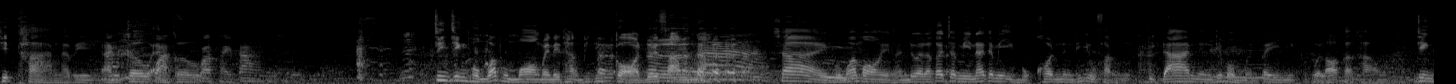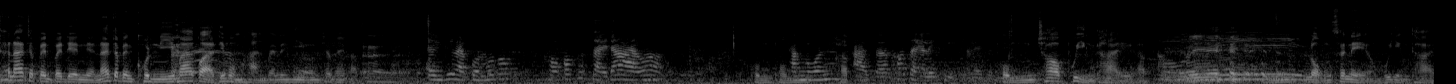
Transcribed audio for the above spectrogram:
ทิศทางครับพี่ angle กว่า angle กว่าสายตาใช่จริง ๆ ผมว่าผมมองไปในทางพิธีกรด้วยซ้ำนะอ่าใช่ ผมว่ามองอย่างนั้นด้วย แล้วก็จะมีน่าจะมีอีกบุคคลหนึ่งที่อยู่ฝั่งอีกด้านหนึ่งที่ผมเหมือนไปหัวเราะกับเขา จริงถ้าน่าจะเป็นประเด็นเนี่ยน่าจะเป็นคนนี้มากกว่าที่ผมหันไปแล้วยิ้มใช่ไหมครับเออแต่จริงๆหลายคนเขาก็เขาก็เข้าใจได้ว่า ผมผมทางโน้นครับ อาจจะเข้าใจอะไรผิดอะไรแบบผนี้มชอบผู้หญิงไทยครับเอาเฮ้ยผมหลงเสน่ห์ของผู้หญิงไทย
